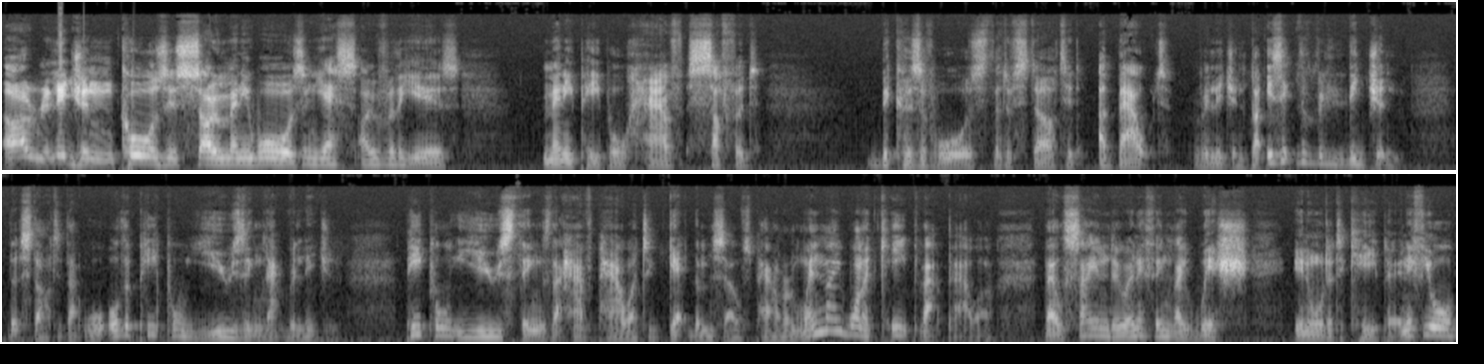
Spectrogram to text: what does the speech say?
our religion causes so many wars, and yes, over the years, many people have suffered because of wars that have started about religion. But is it the religion that started that war, or the people using that religion? People use things that have power to get themselves power, and when they want to keep that power, they'll say and do anything they wish in order to keep it. And if you're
